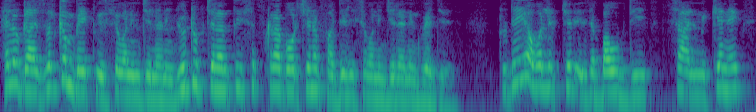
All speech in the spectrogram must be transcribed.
Hello guys, welcome back to Civil Engineering YouTube channel. Please subscribe our channel for daily Civil Engineering videos. Today our lecture is about the soil mechanics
